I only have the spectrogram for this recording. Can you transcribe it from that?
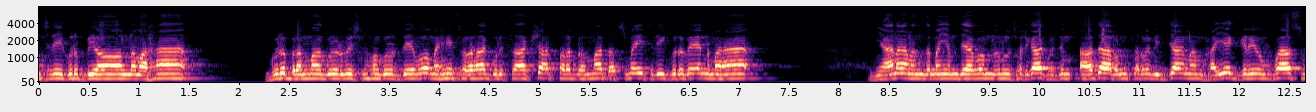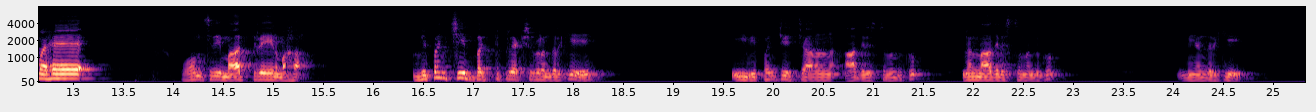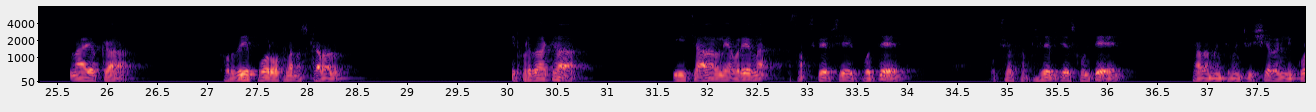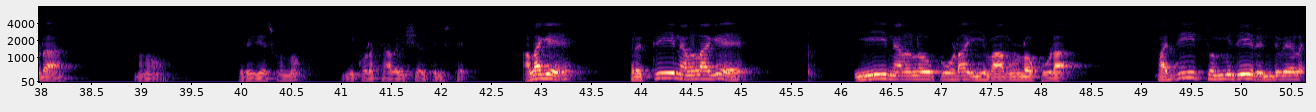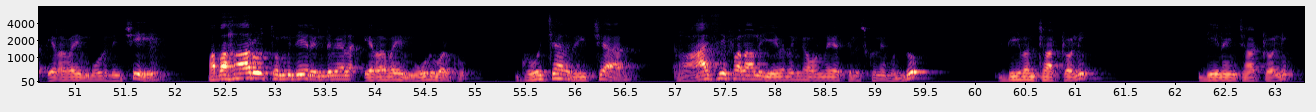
ఓం శ్రీ గురుభ్యో నమ. గురు బ్రహ్మ గురు విష్ణు గురుదేవో మహేశ్వర గురు సాక్షాత్ పరబ్రహ్మ తస్మై శ్రీ గురువే నమ. జ్ఞానానందమయం దేవం నిర్మలస్ఫటికాకృతిం ఆధారం సర్వ విద్యానం హయగ్రీవం ఉపాస్మహే. ఓం శ్రీ మాత్రే నమ. విపంచి భక్తి ప్రేక్షకులందరికీ ఈ విపంచి ఛానల్ను ఆదరిస్తున్నందుకు నన్ను ఆదరిస్తున్నందుకు మీ అందరికీ నా యొక్క హృదయపూర్వక నమస్కారాలు. ఇప్పటిదాకా ఈ ఛానల్ని ఎవరైనా సబ్స్క్రైబ్ చేయకపోతే ఒకసారి సబ్స్క్రైబ్ చేసుకుంటే చాలా మంచి మంచి విషయాలన్నీ కూడా మనం తెలియజేసుకుందాం. మీకు కూడా చాలా విషయాలు తెలుస్తాయి. అలాగే ప్రతి నెలలాగే ఈ నెలలో కూడా ఈ వారంలో కూడా పది తొమ్మిది రెండు వేల ఇరవై మూడు నుంచి పదహారు తొమ్మిది రెండు వేల ఇరవై మూడు వరకు గోచార రీత్యా రాశి ఫలాలు ఏ విధంగా ఉన్నాయో తెలుసుకునే ముందు డి వన్ చార్ట్లోని డి నైన్ చార్ట్లోని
